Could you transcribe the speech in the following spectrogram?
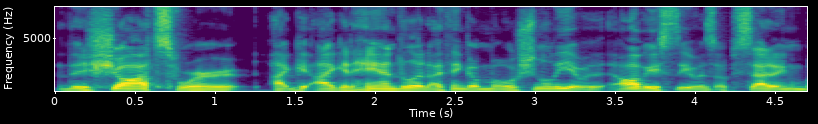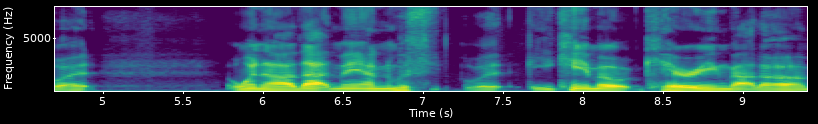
the shots were I, I could handle it i think emotionally. It was obviously it was upsetting but when uh that man with, with he came out carrying that uh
